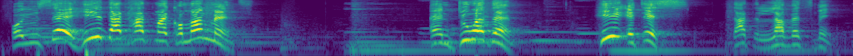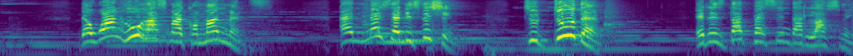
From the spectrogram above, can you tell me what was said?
For you say, He that hath my commandments and doeth them, he it is that loveth me. The one who has my commandments and makes a decision to do them, it is that person that loves me.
